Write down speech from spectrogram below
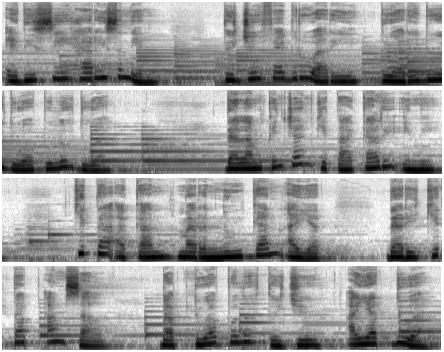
edisi hari Senin, 7 Februari 2022. Dalam Kencan kita kali ini, kita akan merenungkan ayat dari Kitab Amsal, bab 27 ayat 2.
